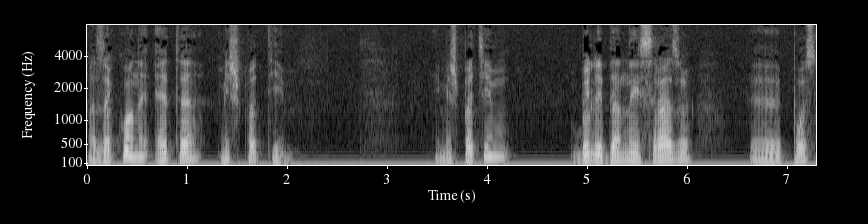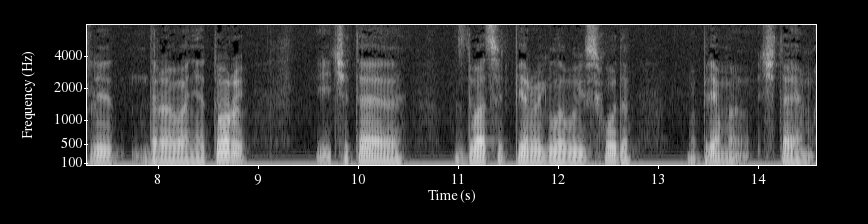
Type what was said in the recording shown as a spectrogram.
а законы это мишпатим. И мишпатим были даны сразу э, после дарования Торы. И читая с 21 главы Исхода мы прямо читаем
